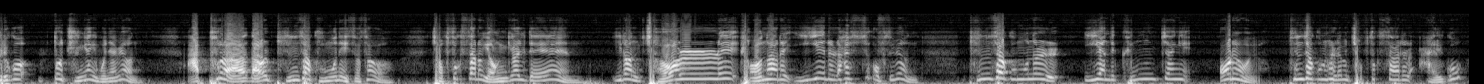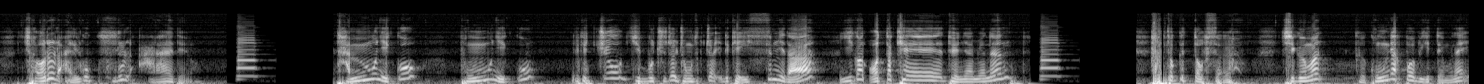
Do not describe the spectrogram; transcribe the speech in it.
그리고 또 중요한 게 뭐냐면 앞으로 나- 나올 분사 구문에 있어서 접속사로 연결된 이런 절의 변화를 이해를 할 수가 없으면 분사 구문을 이해하는데 굉장히 어려워요. 분사 구문을 하려면 접속사를 알고 절을 알고 구를 알아야 돼요. 단문 있고 복문 있고 이렇게 쭉 뭐 주절 종속절 이렇게 있습니다. 이건 어떻게 되냐면은 한도 끝도 없어요. 지금은 그 공략법이기 때문에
